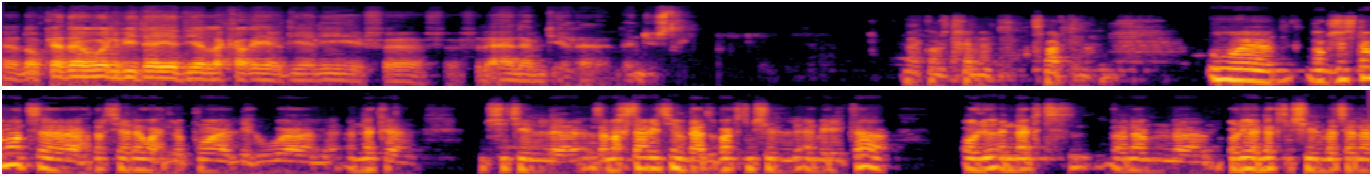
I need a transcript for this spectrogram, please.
donc هذا هو البداية ديال la carrière ديالي في, في العالم ديال ال industrie d'accord très bien تبارك الله و donc justement هضرتي على واحد le point اللي هو انك مشيتي زعما اختاريتي من بعد الباك تمشي لأمريكا au lieu انك أنا au lieu انك تمشي مثلا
